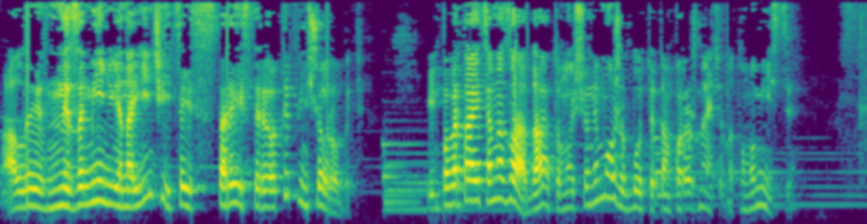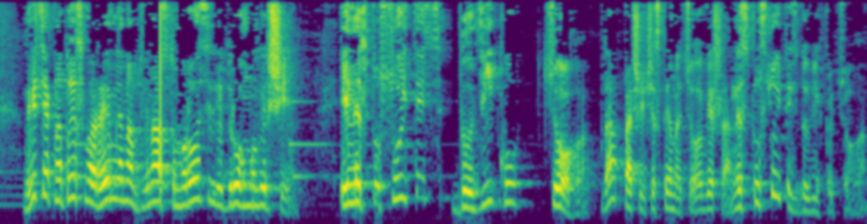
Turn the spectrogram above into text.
але не замінює на інший, і цей старий стереотип він що робить? Він повертається назад, да? тому що не може бути там порожнеча на тому місці. Дивіться, як написано Римлянам в 12 розділі, 2 вірші. І не стосуйтесь до віку цього. Да? Перша частина цього вірша. Не стосуйтесь до віку цього.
